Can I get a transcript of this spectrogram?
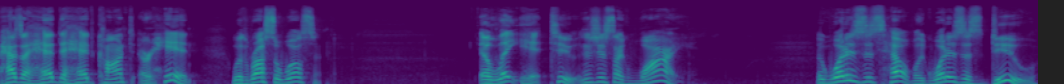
has a head-to-head con or hit with Russell Wilson. A late hit too. And it's just like, why? Like, what does this help? Like, what does this do?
